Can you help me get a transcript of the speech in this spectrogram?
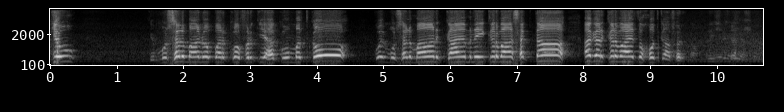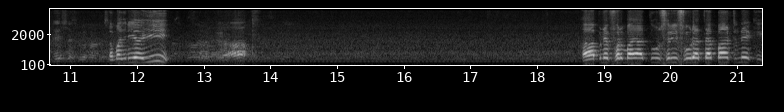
کیوں؟ کہ مسلمانوں پر کفر کی حکومت کو کوئی مسلمان قائم نہیں کروا سکتا اگر کروائے تو خود کافر۔ سمجھ نہیں آئی؟ آپ نے فرمایا دوسری صورت ہے بانٹنے کی۔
